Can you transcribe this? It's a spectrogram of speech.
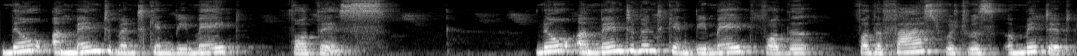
no amendment can be made for this. No amendment can be made for the for the fast which was omitted,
